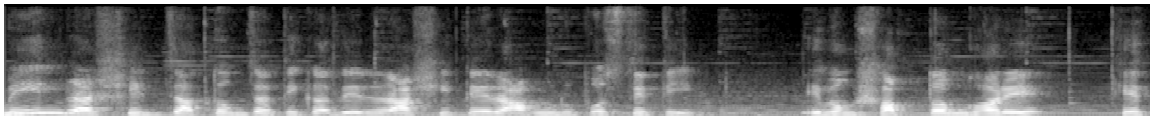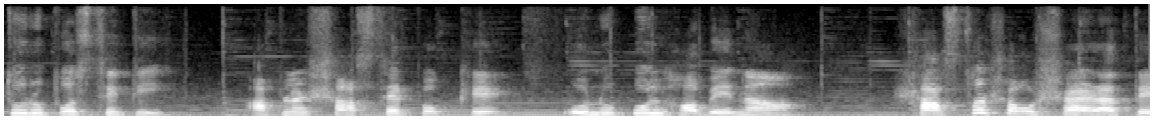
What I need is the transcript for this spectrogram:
মীন রাশির জাতক জাতিকাদের রাশিতে রাহুর উপস্থিতি এবং সপ্তম ঘরে কেতুর উপস্থিতি আপনার স্বাস্থ্যের পক্ষে অনুকূল হবে না। স্বাস্থ্য সমস্যা এড়াতে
